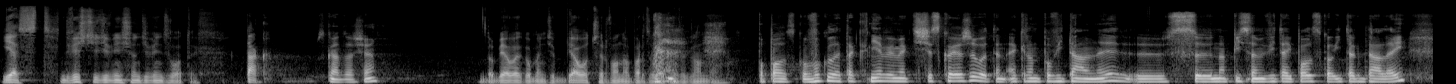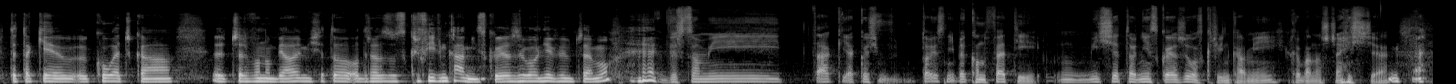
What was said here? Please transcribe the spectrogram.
jest 299 zł. Tak, zgadza się. Do białego będzie biało-czerwono, bardzo ładnie wygląda. Po polsku. W ogóle tak nie wiem, jak ci się skojarzyły ten ekran powitalny y, z napisem Witaj Polsko i tak dalej. Te takie y, kółeczka y, czerwono-białe mi się to od razu z krwinkami skojarzyło, nie wiem czemu. Wiesz co, mi tak jakoś, to jest niby konfetti. Mi się to nie skojarzyło z krwinkami, chyba na szczęście,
